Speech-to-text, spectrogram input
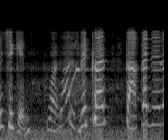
the chicken. Why? Because Kaka did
